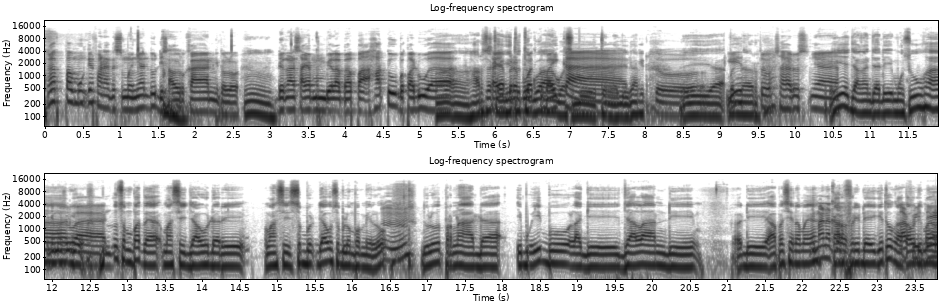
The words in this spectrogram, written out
Kenapa mungkin fanatismenya tuh disalurkan gitu loh. Hmm. Dengan saya membela Bapak satu, Bapak dua, Heeh, harusnya saya kayak gitu tuh berbuat gua- gua kebaikan sebutin lagi kan. gitu. Iya, bener. Gitu seharusnya. Iya, jangan jadi musuhan. Jadi musuhan. Dulu sempat ya masih jauh dari masih sebut jauh sebelum pemilu. Dulu pernah ada ibu-ibu lagi jalan di di apa sih namanya? Di mana Car tuh? Free Day gitu nggak tahu Free di mana.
